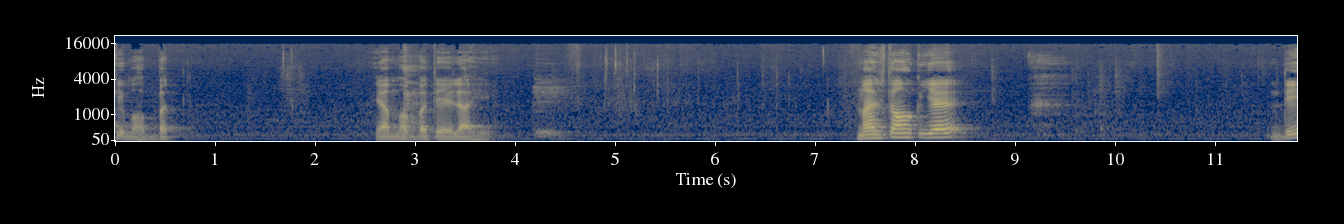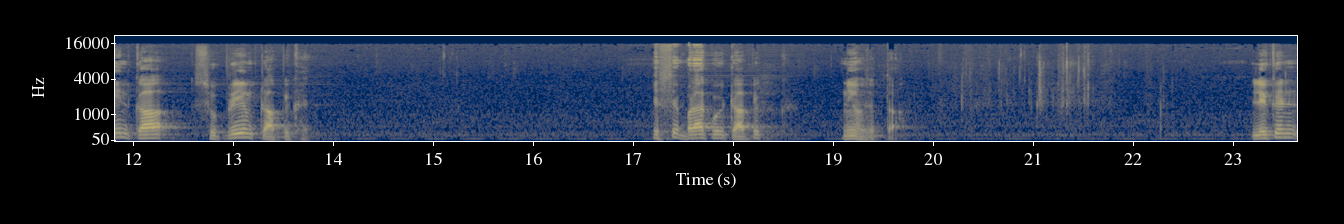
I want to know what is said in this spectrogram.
کی محبت۔ یا محبت الہی۔ میں سمجھتا ہوں کہ یہ دین کا سپریم ٹاپک ہے۔ اس سے بڑا کوئی ٹاپک نہیں ہو سکتا۔ لیکن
